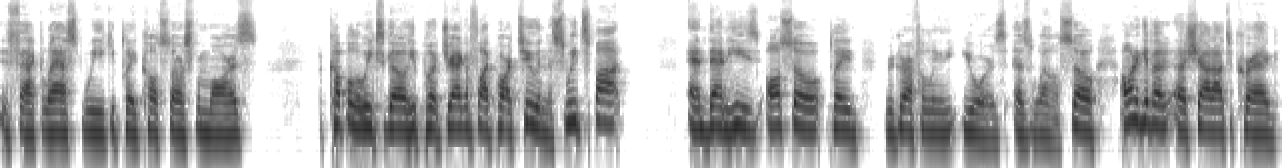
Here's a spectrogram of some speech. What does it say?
in fact, last week he played Cult Stars from Mars. A couple of weeks ago, he put Dragonfly Part Two in the sweet spot. And then he's also played Regretfully Yours as well. So I want to give a, a shout out to Craig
